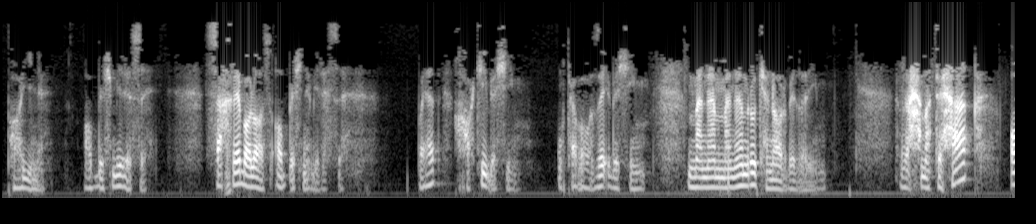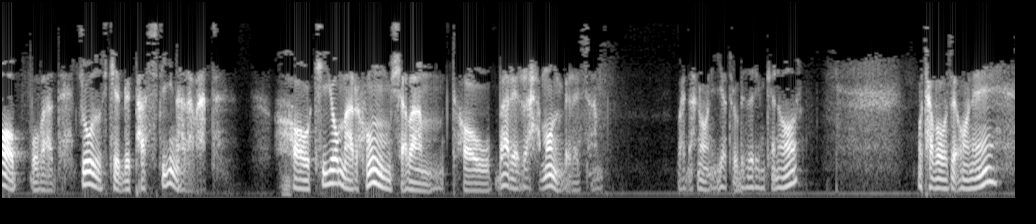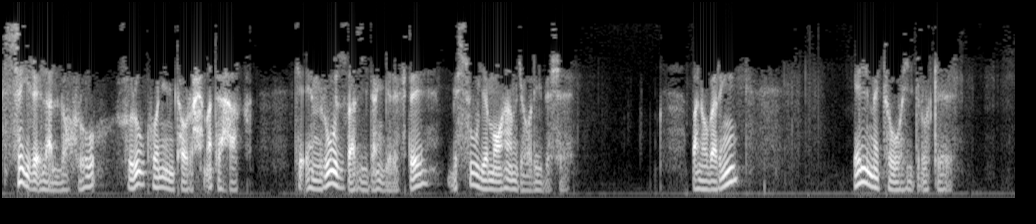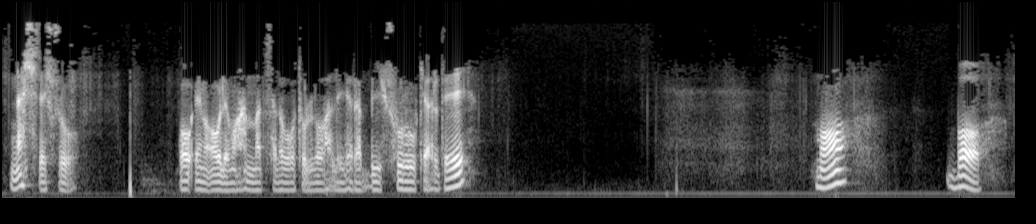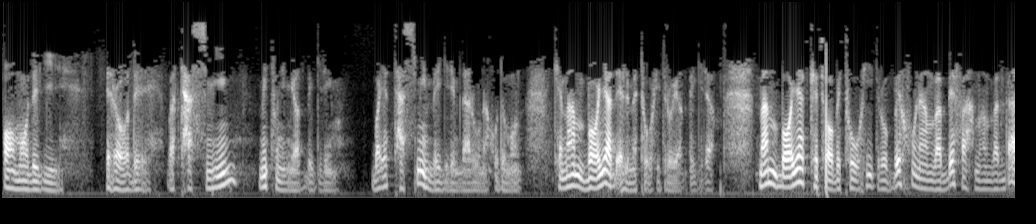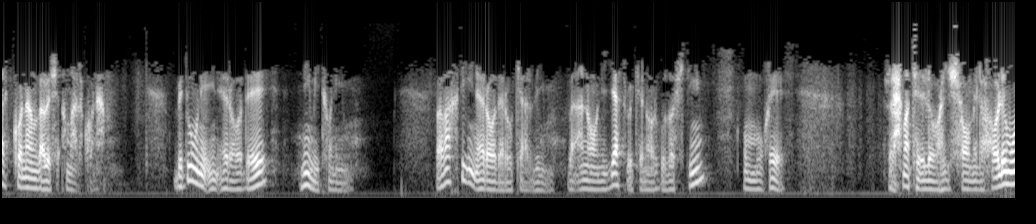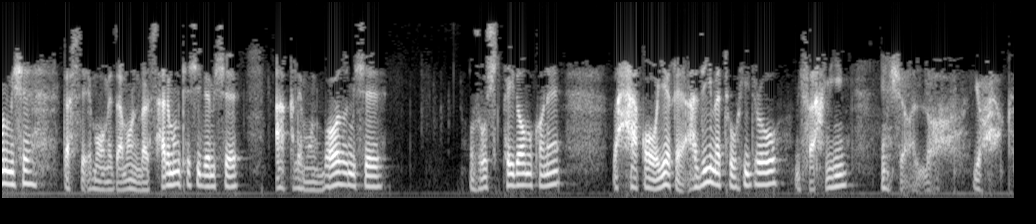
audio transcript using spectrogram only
پایینه آب بهش می‌رسه. صخره بالاست آب بهش نمی‌رسه. باید خاکی بشیم متواضع بشیم. منم منم رو کنار بذاریم. رحمت حق آب بود جز که به پستی نرود. خاکی و مرحوم شوم تا بر رحمان برسم. باید انانیت رو بذاریم کنار. متواضعانه سیر الله رو شروع کنیم تا رحمت حق که امروز وزیدن گرفته به سوی ما هم جاری بشه. بنابراین علم توحید رو که نشرش رو قائم آل محمد صلوات الله علیه ربی شروع کرده. ما با آمادگی اراده و تصمیم می‌تونیم یاد بگیریم. باید تصمیم بگیریم درون خودمون که من باید علم توحید رو یاد بگیرم. من باید کتاب توحید رو بخونم و بفهمم و درک کنم و بهش عمل کنم. بدون این اراده نمی‌تونیم. و وقتی این اراده رو کردیم و انانیت رو کنار گذاشتیم اون موقع رحمت الهی شامل حالمون میشه دست امام زمان بر سرمون کشیده میشه عقلمون باز میشه رشد پیدا می‌کنه حقایق عظیم توحید رو می‌فهمیم انشاءالله. یا حق.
